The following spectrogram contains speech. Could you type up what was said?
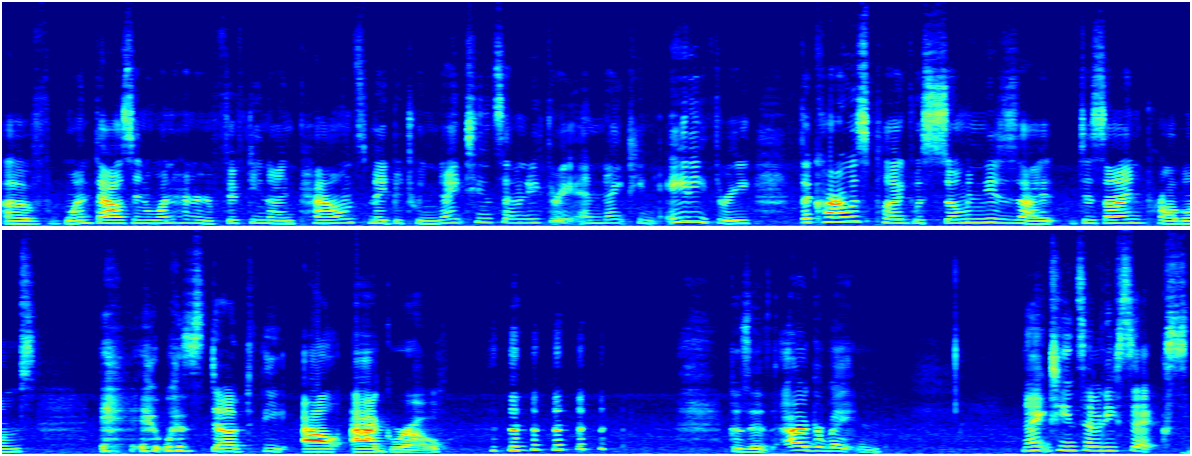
of 1,159 pounds made between 1973 and 1983. The car was plagued with so many desi- design problems, it was dubbed the Al Agro. Because it's aggravating. 1976,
